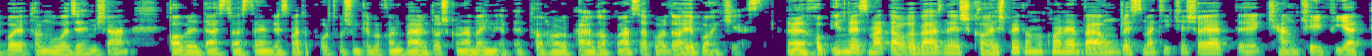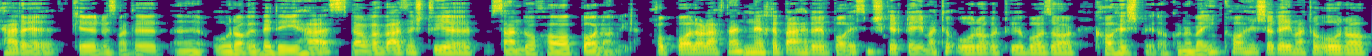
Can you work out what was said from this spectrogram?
با ابطال مواجه میشن قابل دسترس این قسمت پورتفوشون که بخوان برداشت کنن و این ابطال ها رو پرداخت کنن سپرده های بانکی است. خب این قسمت در واقع وزنش کاهش پیدا می‌کنه و اون قسمتی که شاید کم کیفیت تره که قسمت اوراق بدهی هست در واقع وزنش توی صندوق ها بالا میره. خب بالا رفتن نرخ بهره باعث میشه که قیمت اوراق توی بازار کاهش پیدا کنه و این کاهش قیمت اوراق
